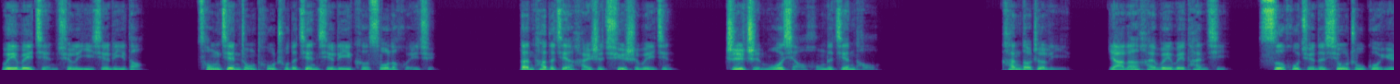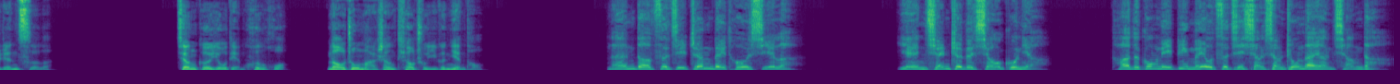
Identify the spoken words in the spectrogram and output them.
微微减去了一些力道，从剑中吐出的剑气立刻缩了回去。但他的剑还是去势未尽，直指魔小红的肩头。看到这里，雅兰还微微叹气，似乎觉得修竹过于仁慈了。江哥有点困惑，脑中马上跳出一个念头：难道自己真被偷袭了？眼前这个小姑娘。他的功力并没有自己想象中那样强大。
